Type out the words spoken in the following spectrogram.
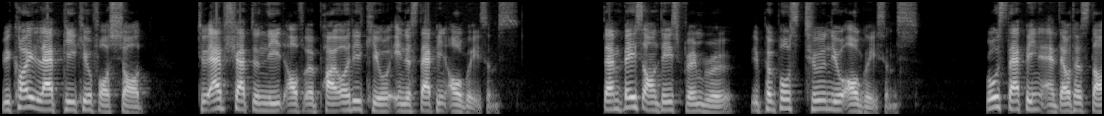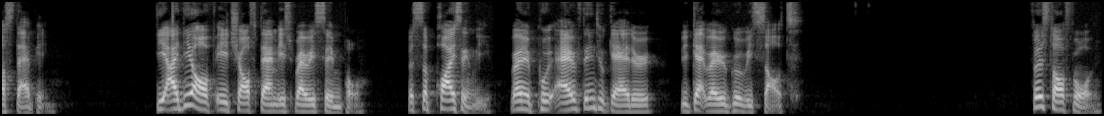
We call it LabPQ for short to abstract the need of a priority queue in the stepping algorithms. Then based on this framework, we propose two new algorithms, rho stepping and delta star stepping. The idea of each of them is very simple, but surprisingly, when we put everything together, we get very good results. First of all,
